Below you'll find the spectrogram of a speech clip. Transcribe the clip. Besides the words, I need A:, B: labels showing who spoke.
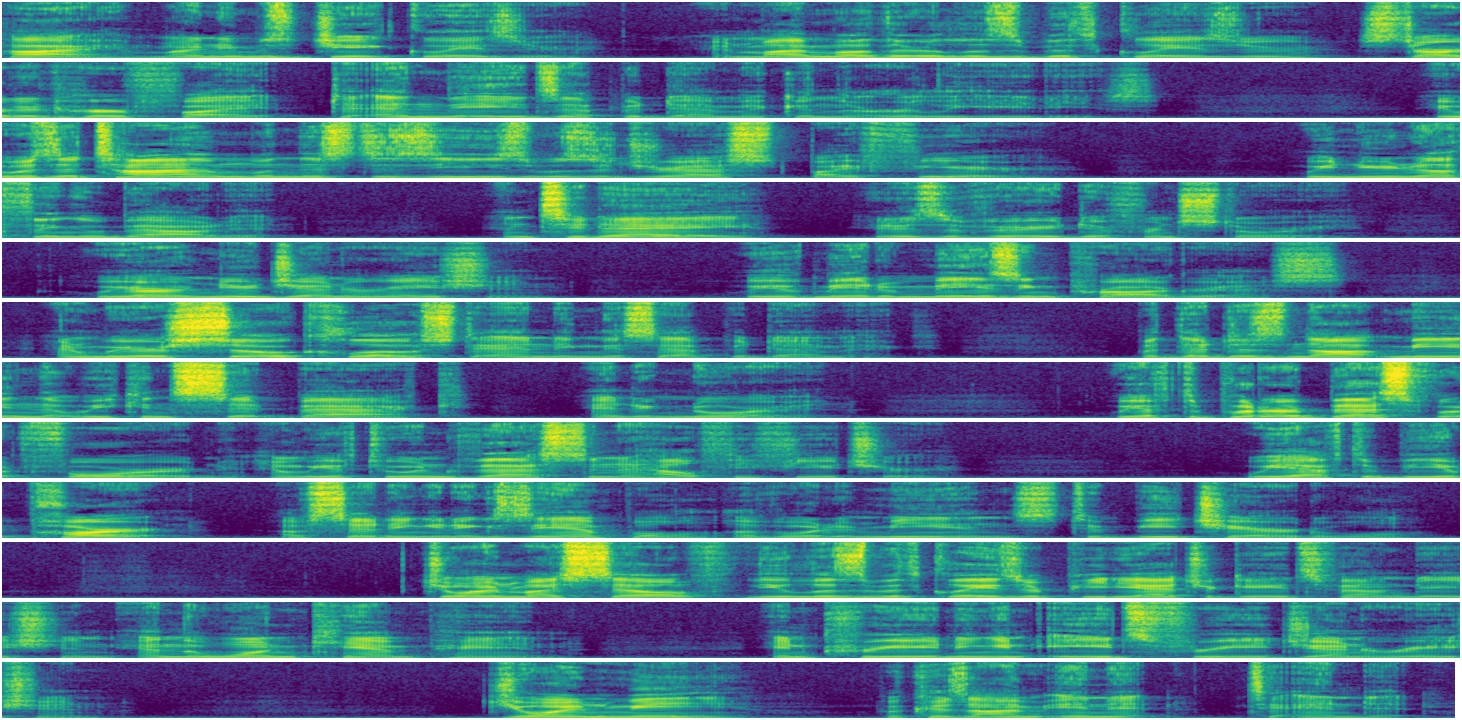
A: Hi, my name is Jake Glaser, and my mother, Elizabeth Glaser, started her fight to end the AIDS epidemic in the early 80s. It was a time when this disease was addressed by fear. We knew nothing about it, and today it is a very different story. We are a new generation. We have made amazing progress, and we are so close to ending this epidemic. But that does not mean that we can sit back and ignore it. We have to put our best foot forward, and we have to invest in a healthy future. We have to be a part of setting an example of what it means to be charitable. Join myself, the Elizabeth Glaser Pediatric AIDS Foundation, and the One Campaign in creating an AIDS free generation. Join me because I'm in it to end it.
